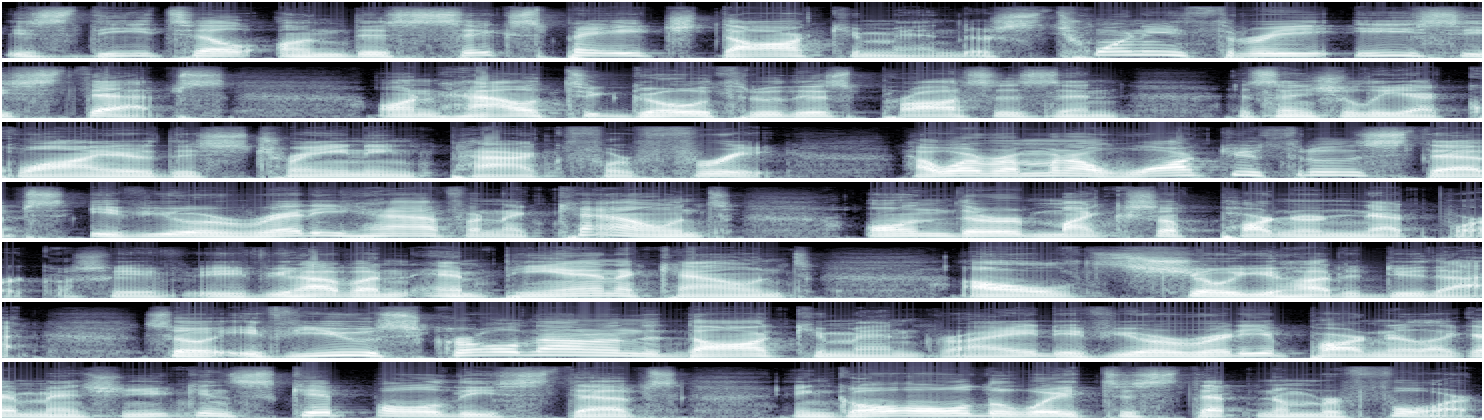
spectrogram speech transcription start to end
is detailed on this six page document. There's 23 easy steps on how to go through this process and essentially acquire this training pack for free. However, I'm going to walk you through the steps if you already have an account on their Microsoft Partner Network. So if, if you have an MPN account, I'll show you how to do that. So if you scroll down on the document, right, if you're already a partner, like I mentioned, you can skip all these steps and go all the way to step number four,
